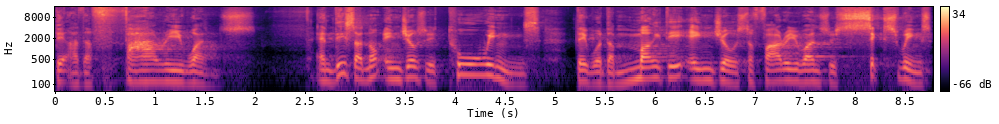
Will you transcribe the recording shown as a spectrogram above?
they are the fiery ones. And these are not angels with two wings. They were the mighty angels, the fiery ones with six wings.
